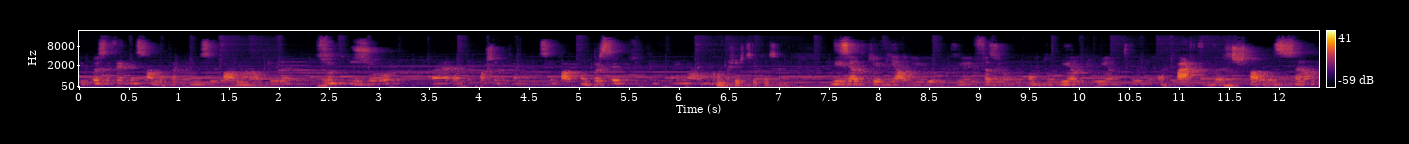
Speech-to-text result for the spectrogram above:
e depois a direção da Câmara Municipal, na altura, recusou a, a proposta da Câmara Municipal, com parecer positivo da EMEL. Com justificação dizendo que havia ali que fazer um complemento entre a parte da restauração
